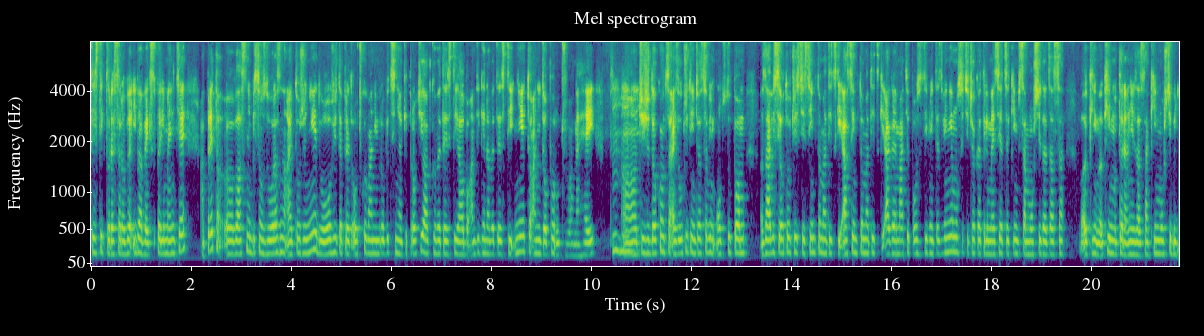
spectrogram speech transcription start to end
testy, ktoré sa robia iba v experimente a preto uh, vlastne by som zdôraznila aj to, že nie je dôležité pred očkovaním robiť si nejaké protilátkové testy alebo antigenové testy. Nie je to ani doporučované, hej. Mm-hmm. Čiže dokonca aj s určitým časovým odstupom závisí od toho, či ste symptomaticky, asymptomaticky, ak aj máte pozitívny test. Vy nemusíte čakať 3 mesiace, kým sa môžete dať zasa, kým, kým teda nie zasa, kým môžete byť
